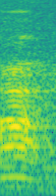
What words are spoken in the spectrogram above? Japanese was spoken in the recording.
啊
